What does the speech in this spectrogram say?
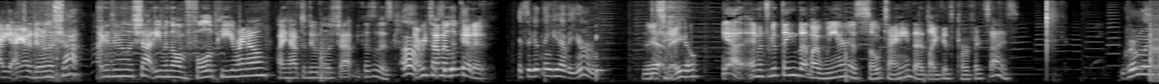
I gotta do another shot. I gotta do another shot. Even though I'm full of pee right now, I have to do another shot because of this. Oh, Every time I look good at it, It's a good thing you have a urinal. Yeah, there you go. yeah, and it's a good thing that my wiener is so tiny that like it's perfect size. Gremlins.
